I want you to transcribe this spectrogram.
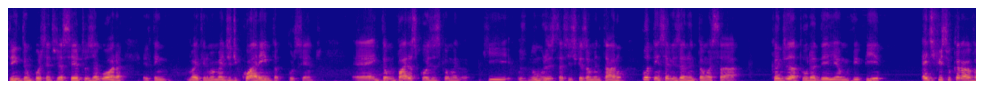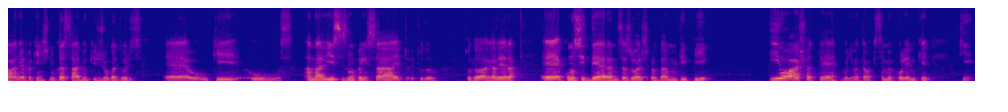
31% de acertos e agora ele tem, vai ter uma média de 40%. É, então, várias coisas que, que os números, as estatísticas aumentaram, potencializando então essa candidatura dele a MVP. É difícil cravar, né? Porque a gente nunca sabe o que os jogadores, é, o que os analistas vão pensar e, e tudo, toda a galera é, considera nessas horas para dar um MVP. E eu acho até, vou levantar uma questão meio polêmica, que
